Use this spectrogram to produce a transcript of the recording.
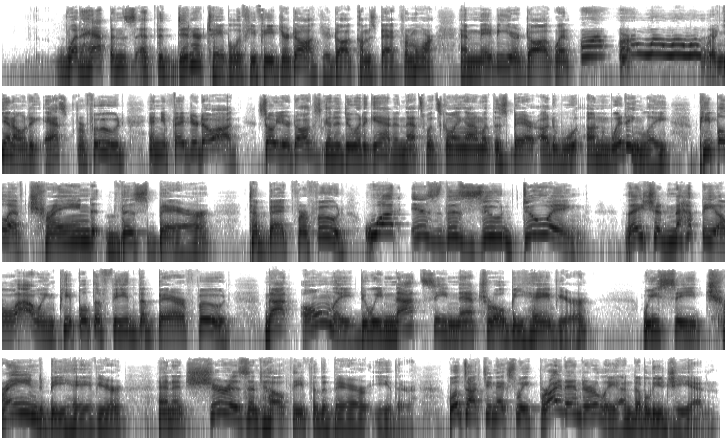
what happens at the dinner table if you feed your dog. Your dog comes back for more. And maybe your dog went, you know, to ask for food and you fed your dog. So your dog's going to do it again. And that's what's going on with this bear. Un- unwittingly, people have trained this bear to beg for food. What is the zoo doing? They should not be allowing people to feed the bear food. Not only do we not see natural behavior, we see trained behavior, and it sure isn't healthy for the bear either. We'll talk to you next week, bright and early on WGN.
